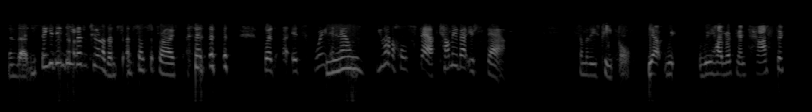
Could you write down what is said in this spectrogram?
And that you say you didn't do it as a child. I'm i'm so surprised. But uh, it's great. And now you have a whole staff. Tell me about your staff some of these people? Yeah, we we have a fantastic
